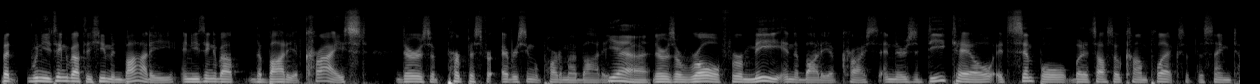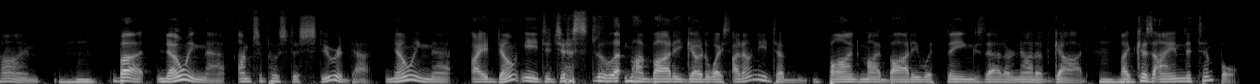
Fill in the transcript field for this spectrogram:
But when you think about the human body and you think about the body of Christ, there is a purpose for every single part of my body. Yeah. There's a role for me in the body of Christ and there's detail, it's simple, but it's also complex at the same time. hmm But knowing that, I'm supposed to steward that. Knowing that, I don't need to just let my body go to waste. I don't need to bond my body with things that are not of God. Mhm. Like, because I am the temple.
